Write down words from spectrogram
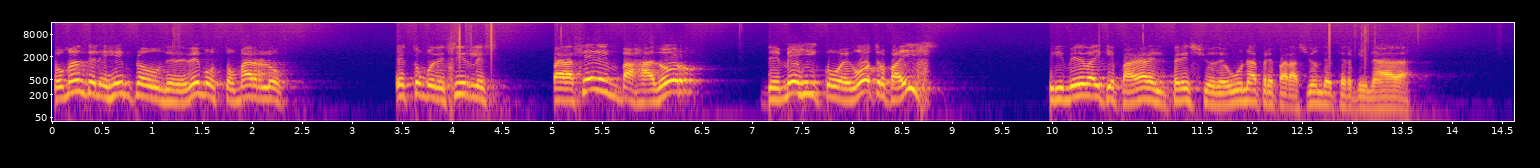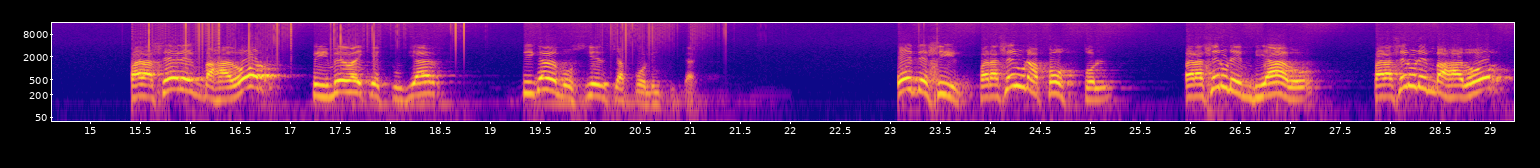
tomando el ejemplo donde debemos tomarlo, es como decirles, para ser embajador de México en otro país, primero hay que pagar el precio de una preparación determinada. Para ser embajador, primero hay que estudiar, digamos, ciencias políticas. Es decir, para ser un apóstol, para ser un enviado, para ser un embajador,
